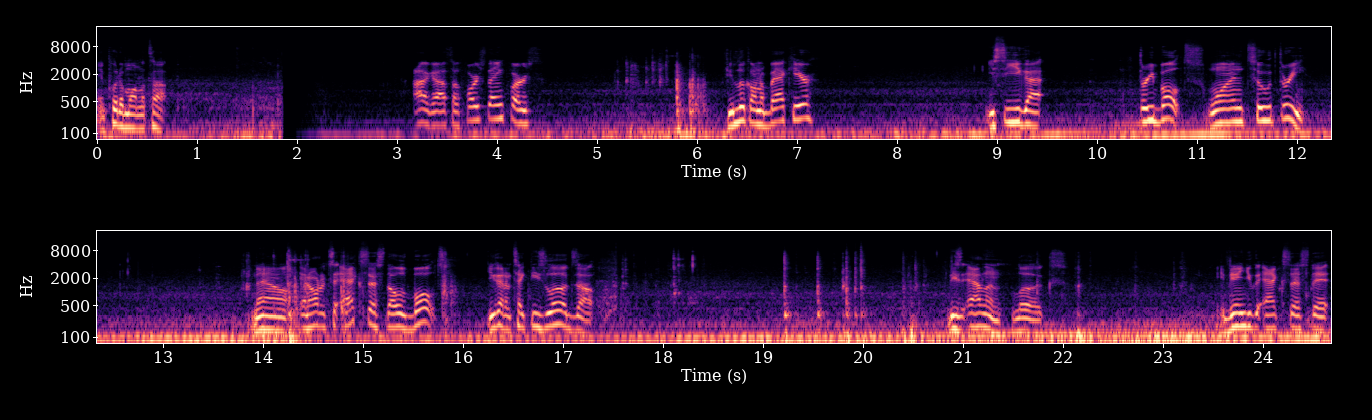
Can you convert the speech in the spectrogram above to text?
and put them on the top. All right guys so first thing first if you look on the back here you see you got three bolts one two three. Now in order to access those bolts you got to take these lugs out. These allen lugs. And then you can access that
